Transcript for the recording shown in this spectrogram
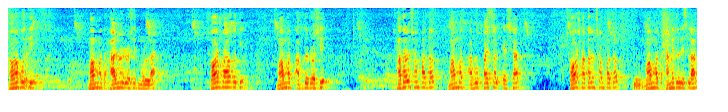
সভাপতি মোহাম্মদ হারনুর রশিদ মোল্লা, সহসভাপতি মোহাম্মদ আব্দুর রশিদ সাধারণ সম্পাদক মোহাম্মদ আবু ফয়সাল এরশাদ সহ সাধারণ সম্পাদক মোহাম্মদ হামিদুল ইসলাম,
